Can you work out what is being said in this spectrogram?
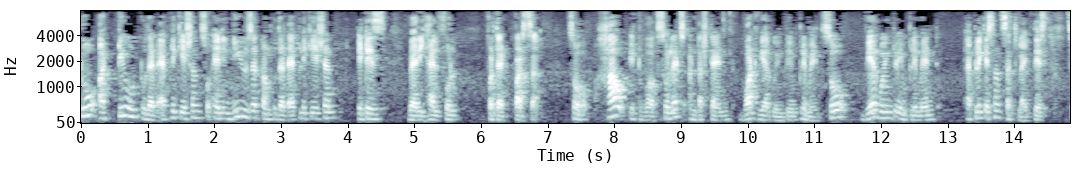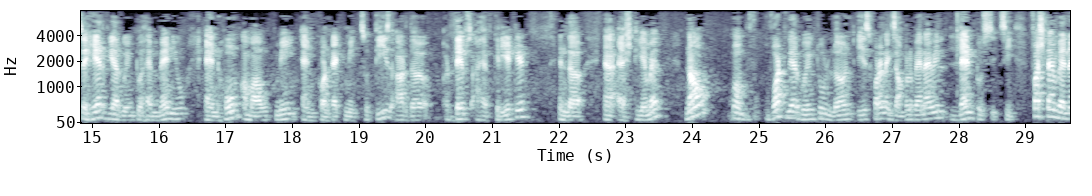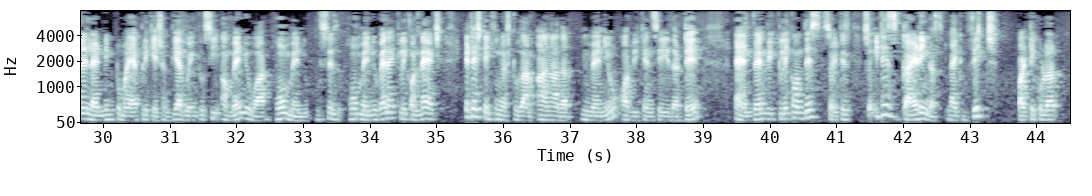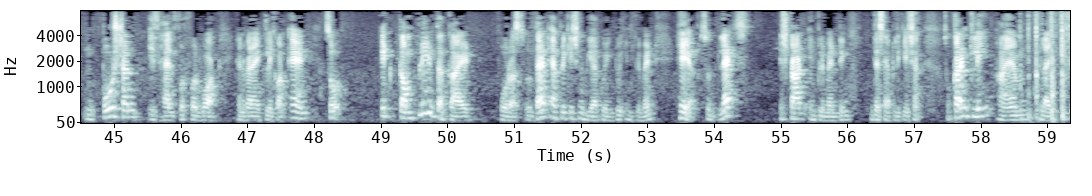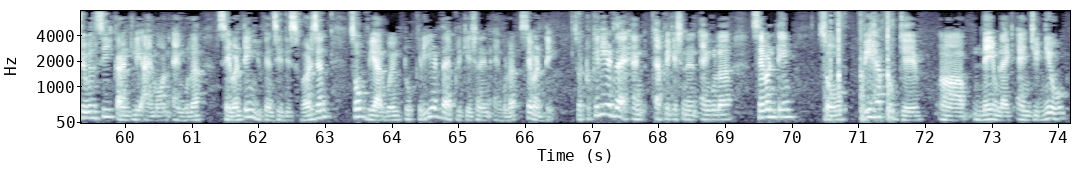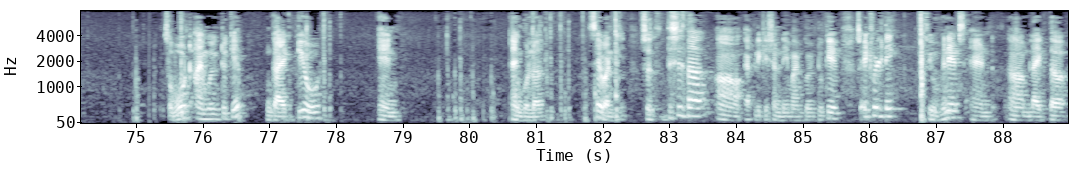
do a tune to that application. So any new user come to that application, it is very helpful for that person. So how it works? So let's understand what we are going to implement. So we are going to implement applications such like this. So here we are going to have menu and home about me and contact me so these are the divs i have created in the uh, html now um, what we are going to learn is for an example when i will land to see, see first time when i landing to my application we are going to see a menu bar home menu. This is home menu. When i click on next it is taking us to the, another menu or we can say the day. And when we click on this so it is so it is guiding us like which particular portion is helpful for what. And when i click on end so it complete the guide for us. So that application we are going to implement here. So let's start implementing this application. So currently i am like if you will see currently i am on angular 17 you can see this version. So we are going to create the application in angular 17 so to create the application in angular 17 so we have to give uh, name like ng new so what i'm going to give? Guide tour in angular 17 so this is the uh, application name i'm going to give. So it will take a few minutes and um, like the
